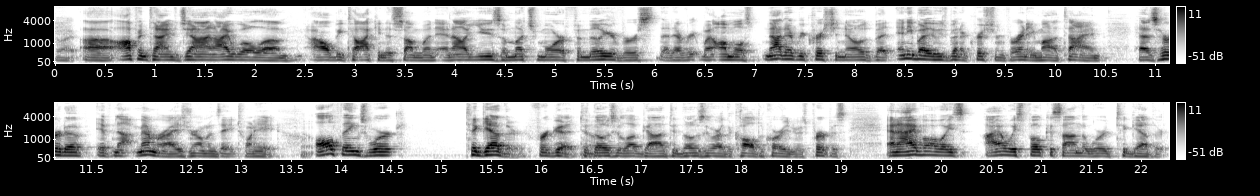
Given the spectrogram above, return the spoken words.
Right. uh, oftentimes, John, I will um, I'll be talking to someone and I'll use a much more familiar verse that every well, almost not every Christian knows, but anybody who's been a Christian for any amount of time has heard of, if not memorized, Romans eight twenty eight. All things work together for good to those who love God, to those who are the called according to His purpose. And I've always, I always focus on the word together.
